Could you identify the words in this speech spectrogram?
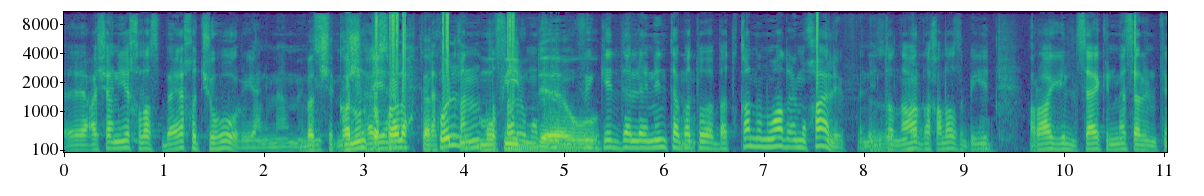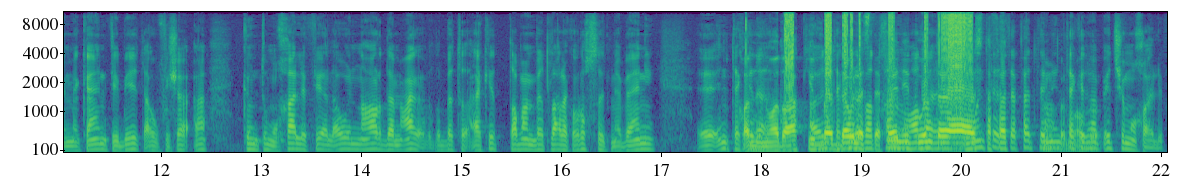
عشان يخلص بياخد شهور يعني ما بس مش قانون مش تصالح ككل قانون مفيد، مفيد, و- مفيد جدا لأن أنت بت- بتقنن وضع مخالف إن أنت. النهارده خلاص بقيت راجل ساكن مثلا في مكان في بيت أو في شقة كنت مخالف فيها الأول النهارده معاك بت- أكيد طبعا بيطلع لك رخصة مباني. آه، أنت كده وضعك، آه، يبقى بتقنن استفادت وضعك وأنت استفدت استفدت إن أنت كده ما. بقتش مخالف.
